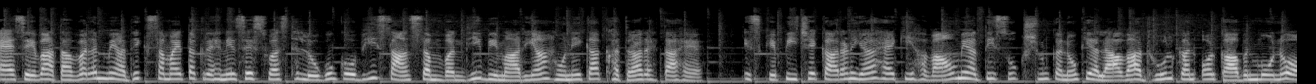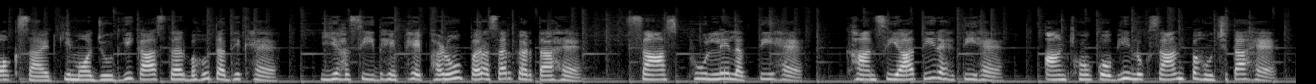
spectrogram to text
ऐसे वातावरण में अधिक समय तक रहने से स्वस्थ लोगों को भी सांस संबंधी बीमारियाँ होने का खतरा रहता है। इसके पीछे कारण यह है कि हवाओं में अति सूक्ष्म कणों के अलावा धूल कण और कार्बन मोनोऑक्साइड की मौजूदगी का स्तर बहुत अधिक है। यह सीधे फेफड़ों पर असर करता है। सांस फूलने लगती है। खांसी आती रहती है। आँखों को भी नुकसान पहुँचता है।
